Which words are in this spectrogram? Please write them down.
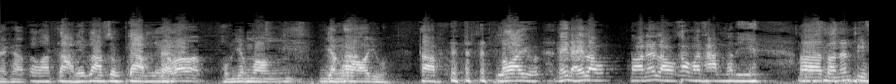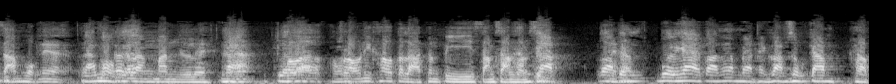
นะครับ ประวัติศาสตร์ในความทรงจำเลย แต่ว่า ผมยังมองยังรออยู่ ครับ รออยู่ไหนๆเรา ตอนนั้นเราเข้ามาทันพอดีเอ่อตอนนั้นปี 36 เนี่ย36ก็กำลังมันอยู่เลยนะครัฮะบเพราะว่าของเรานี่เข้าตลาดตั้งปี 33 ครับ34ก็นะเป็ครันบพูดง่ายๆตอนนั้นแมทแห่งความทรงจำ ครับ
